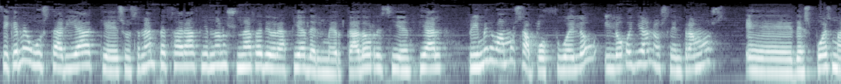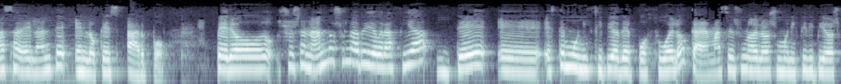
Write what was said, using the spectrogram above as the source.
sí que me gustaría que Susana empezara haciéndonos una radiografía del mercado residencial. Primero vamos a Pozuelo y luego ya nos centramos eh, después, más adelante, en lo que es ARPO. Pero, Susana, haznos una radiografía de eh, este municipio de Pozuelo, que además es uno de los municipios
